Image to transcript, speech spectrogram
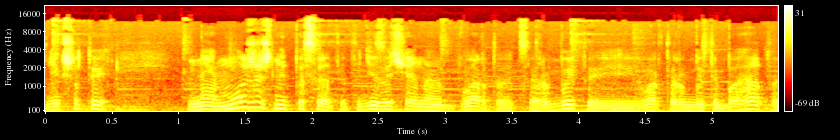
Якщо ти не можеш не писати, тоді, звичайно, варто це робити, і варто робити багато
